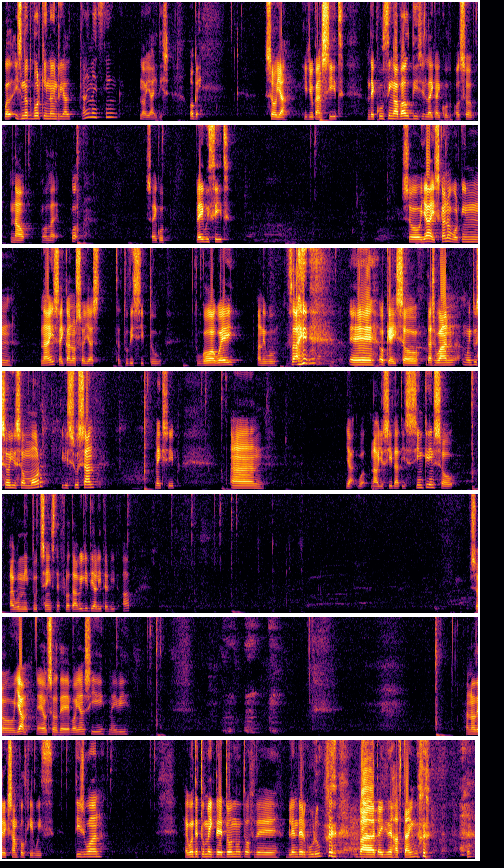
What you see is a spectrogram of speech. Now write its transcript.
well, it's not working now in real time, I think. No, yeah, it is. Okay. So yeah, here you can see it. And the cool thing about this is like I could also now, well, like, well, so I could play with it. So yeah, it's kind of working nice. I can also just tell to this ship to to go away, and it will fly. Uh, okay, so that's one. I'm going to show you some more. Here is Susan, make ship, and yeah, well, now you see that it's sinking, so I will need to change the floatability a little bit up. So yeah, also the buoyancy maybe. Another example here with this one. I wanted to make the donut of the Blender guru, but I didn't have time.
